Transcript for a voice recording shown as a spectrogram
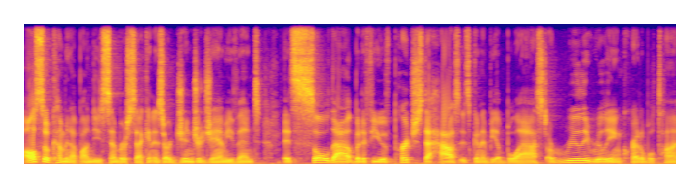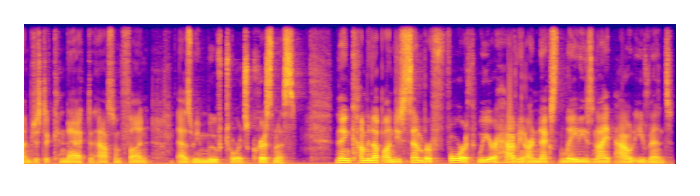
Also, coming up on December 2nd is our Ginger Jam event. It's sold out, but if you have purchased a house, it's going to be a blast. A really, really incredible time just to connect and have some fun as we move towards Christmas. Then, coming up on December 4th, we are having our next Ladies' Night Out event.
